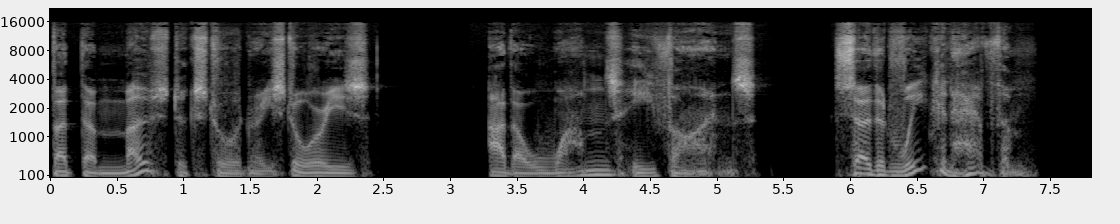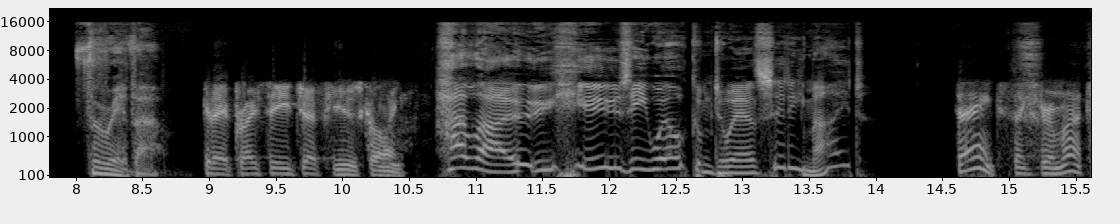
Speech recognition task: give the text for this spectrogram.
But the most extraordinary stories are the ones he finds, so that we can have them forever. G'day, Pricey. Jeff Hughes calling. Hello, Hughesy. Welcome to our city, mate. Thanks. Thanks very much.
